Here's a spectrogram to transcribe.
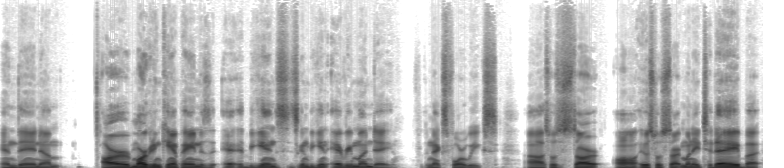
and then um, our marketing campaign is it begins. It's going to begin every Monday for the next four weeks. Uh, supposed to start on. It was supposed to start Monday today, but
